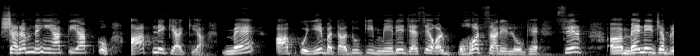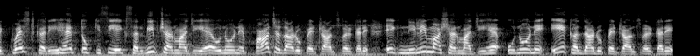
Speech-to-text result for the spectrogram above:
शर्म नहीं आती आपको? आपने क्या किया? मैं आपको ये बता दूँ कि मेरे जैसे और बहुत सारे लोग हैं। सिर्फ़ आ, मैंने जब रिक्वेस्ट करी है तो किसी एक संदीप शर्मा जी है उन्होंने पाँच हज़ार रुपये ट्रांसफ़र करे। एक नीलिमा शर्मा जी है उन्होंने एक हज़ार रुपये ट्रांसफ़र करे।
